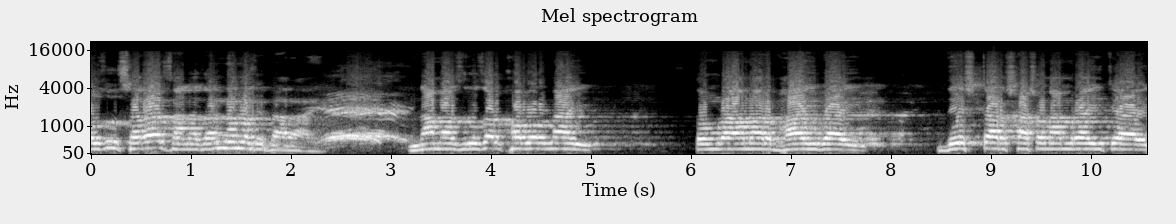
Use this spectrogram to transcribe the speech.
অজু ছাড়া জানাজান নামাজে দাঁড়ায়। নামাজ রোজার খবর নাই। তোমরা আমার ভাই ভাই, দেশটার শাসন আমরাই চাই।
